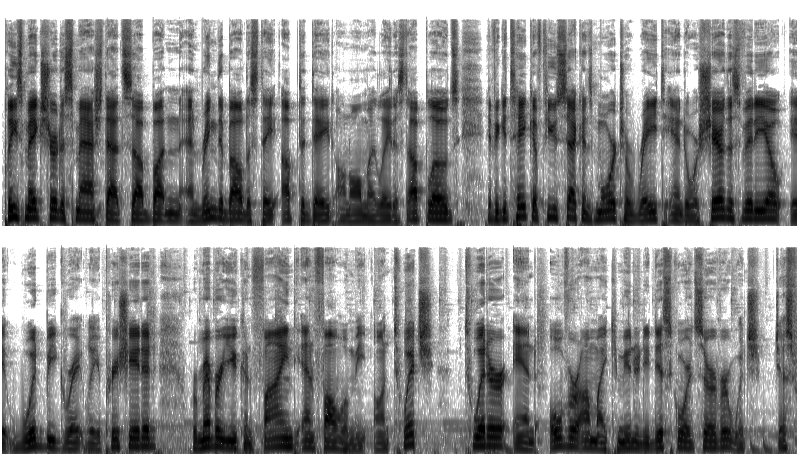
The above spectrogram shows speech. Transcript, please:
Please make sure to smash that sub button and ring the bell to stay up to date on all my latest uploads. If you could take a few seconds more to rate and or share this video, it would be greatly appreciated. Remember, you can find and follow me on Twitch, Twitter, and over on my community Discord server, which just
